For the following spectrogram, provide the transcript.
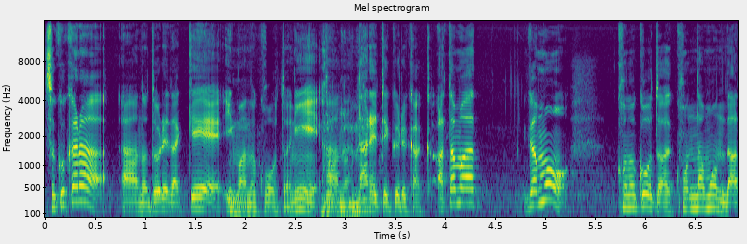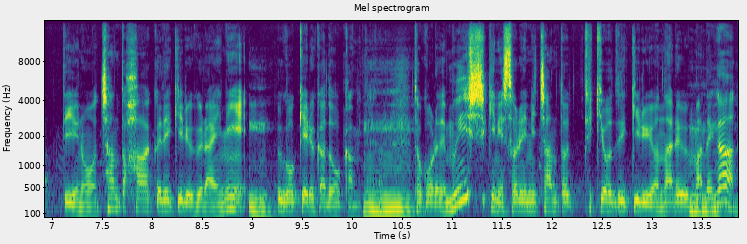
そこからあのどれだけ今のコートに、あの慣れてくるか。頭がもうこのコートはこんなもんだっていうのをちゃんと把握できるぐらいに動けるかどうかみたいなところで無意識にそれにちゃんと適応できるようになるまでが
